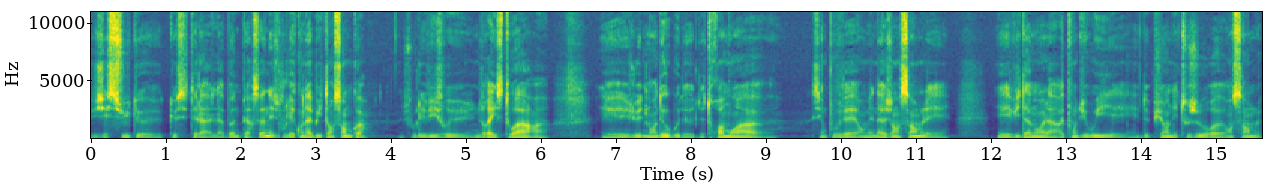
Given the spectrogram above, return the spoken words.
j'ai su que, que c'était la, bonne personne et je voulais qu'on habite ensemble, quoi. Je voulais vivre une vraie histoire. Et je lui ai demandé au bout de, trois mois euh, si on pouvait emménager ensemble. Et, évidemment, elle a répondu oui. Et depuis, on est toujours euh, ensemble.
